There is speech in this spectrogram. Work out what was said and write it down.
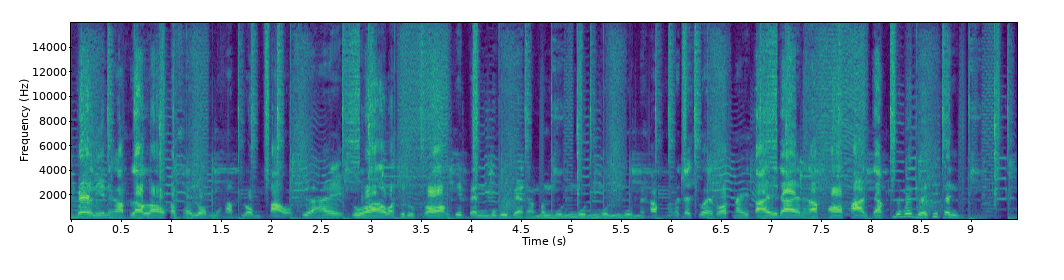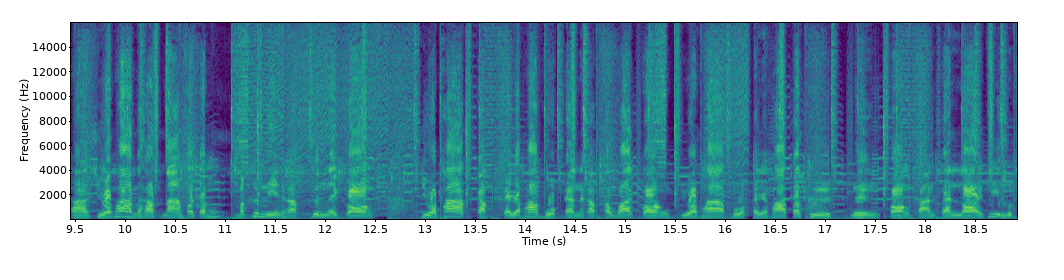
มเบอร์นี้นะครับแล้วเราก็ใช้ลมนะครับลมเป่าเพื่อให้ตัววัสดุกรองที่เป็นมูฟ i ่ g เบดมันหมุนหมุนหมุนหมุนนะครับมันก็จะช่วยลดในไตได้นะครับ พอผ่านจากมูฟ i ่ g เบดที่เป็นชีวภาพนะครับ น้ำก็จะมาขึ้นนี่นะครับขึ้นในกรอง ชีวภาพกับกายภาพบวกกันนะครับคำว่ากรองชีวภาพบวกกายภาพก็คือ 1 กรองสารแฝงลอยที่หลุด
